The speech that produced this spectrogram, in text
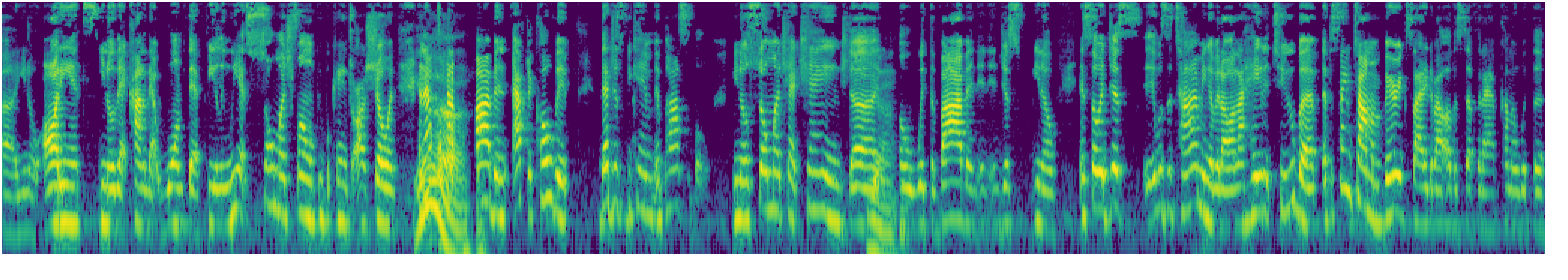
uh, you know, audience, you know, that kind of that warmth, that feeling. We had so much fun when people came to our show and, and yeah. that was kind of vibe. And after COVID, that just became impossible. You know, so much had changed uh, yeah. you know, with the vibe and, and, and, just, you know, and so it just, it was the timing of it all. And I hate it too. But at the same time, I'm very excited about other stuff that I have coming with the,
